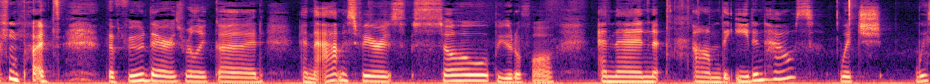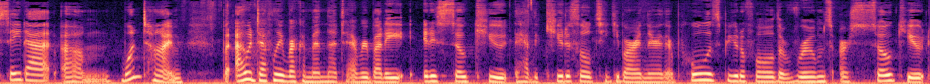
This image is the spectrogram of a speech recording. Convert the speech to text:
but the food there is really good and the atmosphere is so beautiful. And then um, the Eden House, which we stayed at um, one time, but I would definitely recommend that to everybody. It is so cute. They have the cutest little tiki bar in there. Their pool is beautiful. The rooms are so cute.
